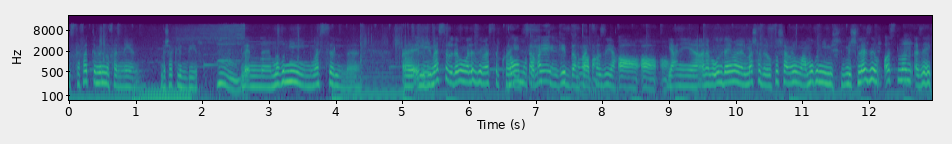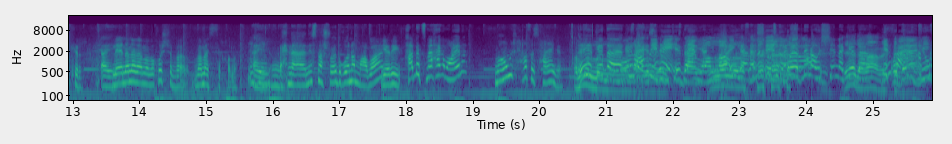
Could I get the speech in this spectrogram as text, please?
استفدت منه فنيا بشكل كبير. لأن مغني ممثل اللي بيمثل قدامه لازم يمثل كويس. هو متمكن جدا طبعاً. فظيع. آه آه آه. يعني أنا بقول دايما المشهد اللي بخش أعمله مع مغني مش مش لازم أصلا أذاكر. أيوة. لأن أنا لما بخش بمثل خلاص. أيوه. إحنا نسمع شوية غنى مع بعض. يا ريت. حابة تسمعي حاجة معينة؟ ما هو مش حافظ حاجة. إيه كده اسلام ما كده يعني. والله، الله إلا سفينة. بيض لنا وشنا إيه يا كده. جماعة؟ قدام يعني؟ الضيوف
